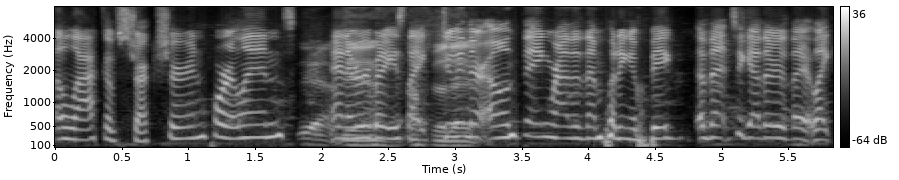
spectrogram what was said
a lack of structure in Portland. Yeah. And everybody's I like doing that. their own thing rather than putting a big event together. That like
